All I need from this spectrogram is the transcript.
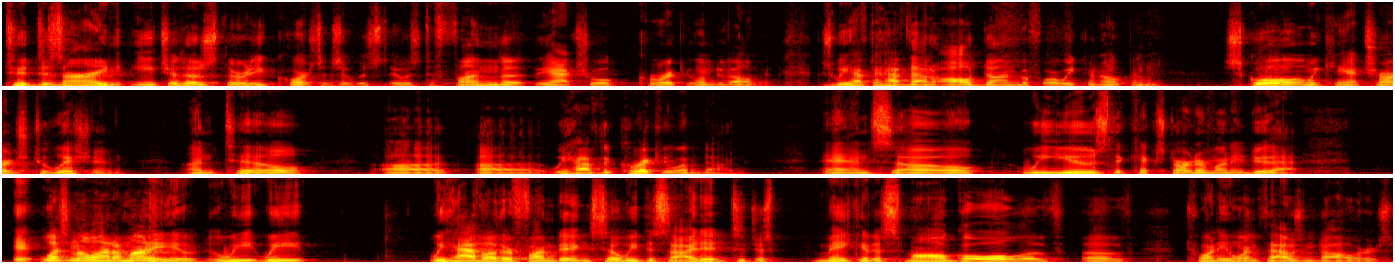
to design each of those 30 courses. It was, it was to fund the, the actual curriculum development because we have to have that all done before we can open school, and we can't charge tuition until uh, uh, we have the curriculum done. And so we used the Kickstarter money to do that. It wasn't a lot of money. It, we, we, we have other funding, so we decided to just make it a small goal of, of $21,000,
